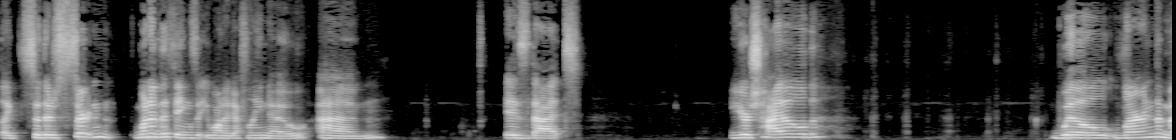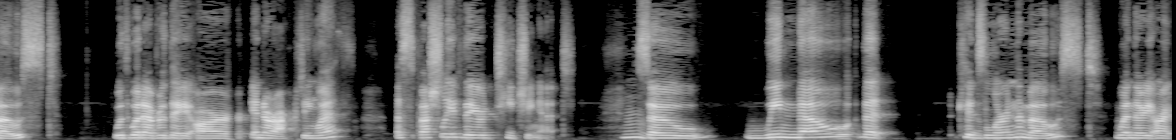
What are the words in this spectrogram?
like so there's certain one of the things that you want to definitely know um, is that your child will learn the most with whatever they are interacting with, especially if they are teaching it. Hmm. So we know that kids learn the most when they are,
